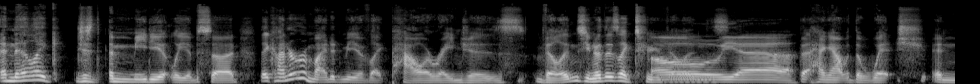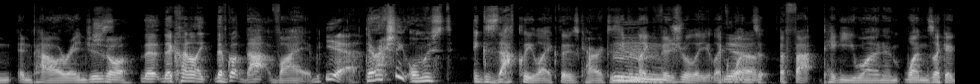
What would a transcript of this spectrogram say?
and they're like just immediately absurd. They kind of reminded me of like Power Rangers villains. You know, there's like two Oh villains yeah. that hang out with the witch in in Power Rangers. Sure. they're, they're kind of like they've got that vibe. Yeah. they're actually almost exactly like those characters, even like visually. Like Hmm. Yeah. one's a fat piggy one, and one's like a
